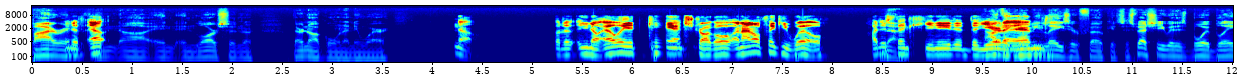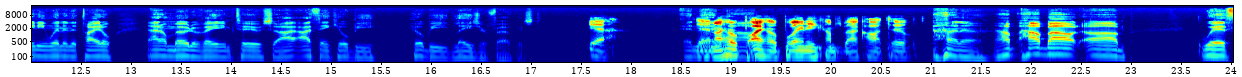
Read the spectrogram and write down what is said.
Byron and and, if El- uh, and and Larson, are, they're not going anywhere. no, but uh, you know Elliott can't struggle, and I don't think he will. I just No. think he needed the year I to end. be laser focused, especially with his boy Blaney winning the title. That'll motivate him too. So I, I think he'll be he'll be laser focused. yeah, And yeah. then, And I hope uh, I hope Blaney comes back hot too. I know. How, how about um, with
